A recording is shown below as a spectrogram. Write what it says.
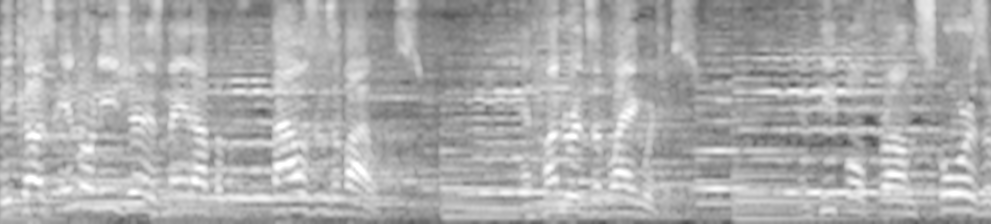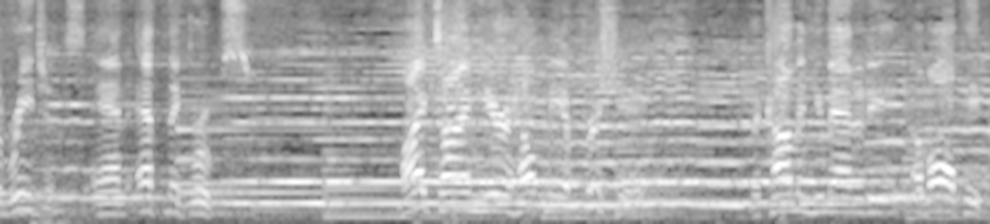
Because Indonesia is made up of thousands of islands and hundreds of languages and people from scores of regions and ethnic groups. My time here helped me appreciate the common humanity of all people.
